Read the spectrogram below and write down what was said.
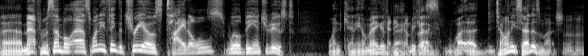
Uh, Matt from Assemble asks, "When do you think the trios titles will be introduced? When Kenny Omega's Kenny back? Because what, uh, Tony said as much. Mm-hmm.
